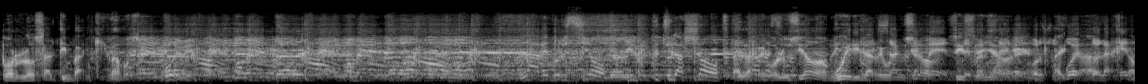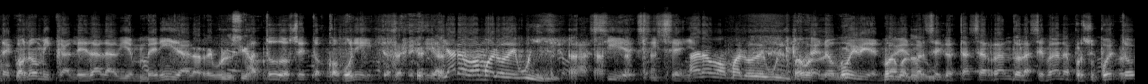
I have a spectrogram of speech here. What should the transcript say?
por los saltimbanquis. Vamos. muy bien. La revolución, Willy, la revolución. Exactamente, Sí, señor. Marcelo, por supuesto, la agenda estamos. económica le da la bienvenida A la revolución. a todos estos comunistas. Y ahora vamos a lo de Willy. Así es, sí señor. Ahora vamos a lo de Willy. Bueno, muy bien, muy Vamos bien, Marcelo. Está cerrando la semana, por supuesto,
